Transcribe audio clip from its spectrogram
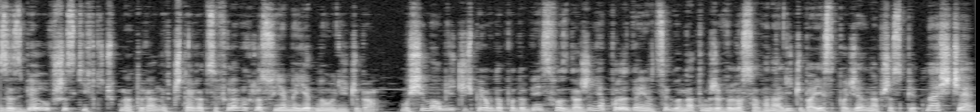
Ze zbioru wszystkich liczb naturalnych czterocyfrowych losujemy jedną liczbę. Musimy obliczyć prawdopodobieństwo zdarzenia polegającego na tym, że wylosowana liczba jest podzielna przez 15,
